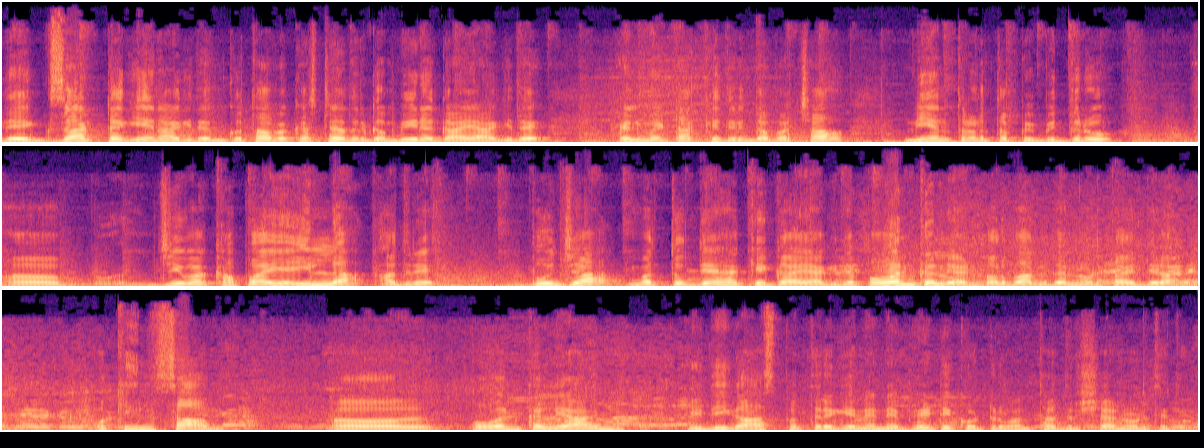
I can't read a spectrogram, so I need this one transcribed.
ಇದೆ. ಎಕ್ಸಾಕ್ಟಾಗಿ ಏನಾಗಿದೆ ಅಂತ ಗೊತ್ತಾಗಬೇಕಷ್ಟೇ ಅದ್ರ ಗಂಭೀರ ಗಾಯ ಆಗಿದೆ. ಹೆಲ್ಮೆಟ್ ಹಾಕಿದ್ರಿಂದ ಬಚಾವ್. ನಿಯಂತ್ರಣ ತಪ್ಪಿ ಬಿದ್ದರು. ಜೀವಕ್ಕೆ ಅಪಾಯ ಇಲ್ಲ. ಆದರೆ ಭುಜ ಮತ್ತು ದೇಹಕ್ಕೆ ಗಾಯ ಆಗಿದೆ. ಪವನ್ ಕಲ್ಯಾಣ್ ಬಲಭಾಗದಲ್ಲಿ ನೋಡ್ತಾ ಇದ್ದೀರಾ? ವಕೀಲ್ ಸಾಬ್ ಪವನ್ ಕಲ್ಯಾಣ್ ಇದೀಗ ಆಸ್ಪತ್ರೆಗೆ ನಿನ್ನೆ ಭೇಟಿ ಕೊಟ್ಟಿರುವಂಥ ದೃಶ್ಯ ನೋಡ್ತಿದ್ದೀವಿ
